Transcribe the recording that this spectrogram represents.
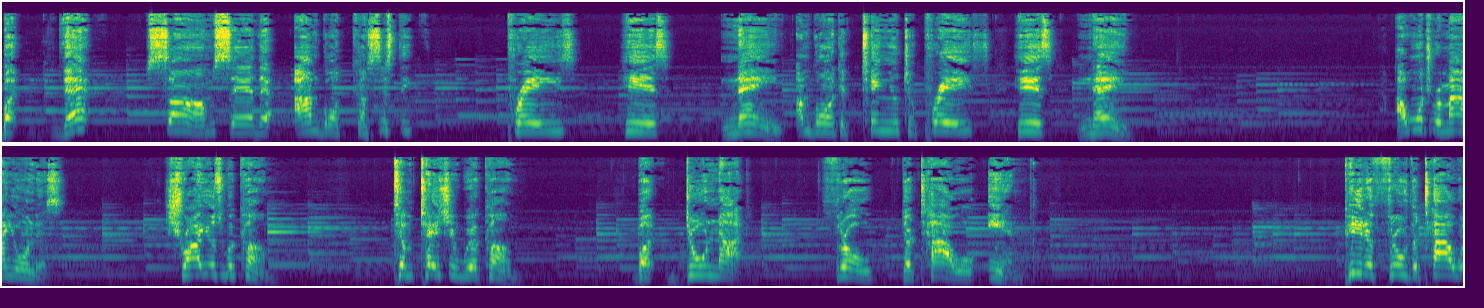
But that Psalm said that I'm going to consistently praise his name. I'm going to continue to praise his name. I want to remind you on this. Trials will come. Temptation will come. But do not throw the towel in. Peter threw the towel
